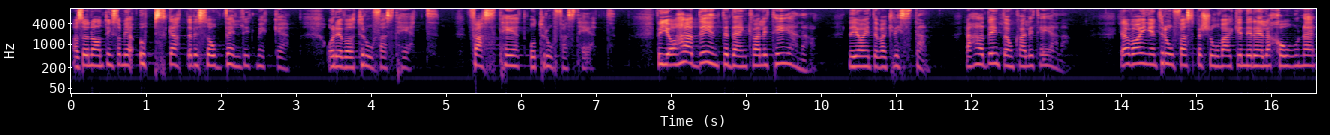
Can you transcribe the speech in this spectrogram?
Alltså någonting som jag uppskattade så väldigt mycket. Och det var trofasthet. Fasthet och trofasthet. För jag hade inte den kvaliteterna när jag inte var kristen. Jag hade inte de kvaliteterna. Jag var ingen trofast person, varken i relationer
